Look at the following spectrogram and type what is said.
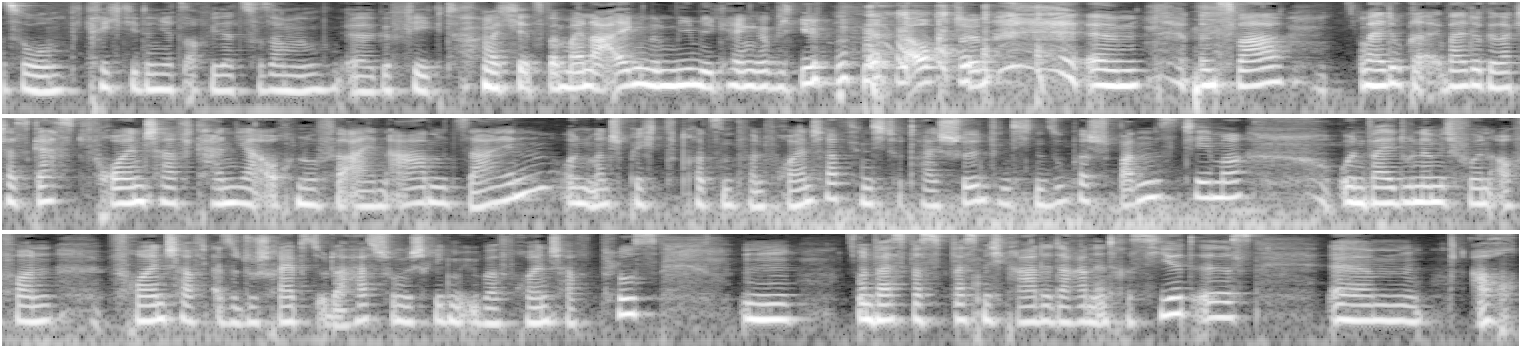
so, wie kriege ich die denn jetzt auch wieder zusammengefegt? Äh, Weil ich jetzt bei meiner eigenen Mimik hängen geblieben auch schön. Ähm, und zwar weil du, weil du gesagt hast, Gastfreundschaft kann ja auch nur für einen Abend sein und man spricht trotzdem von Freundschaft, finde ich total schön, finde ich ein super spannendes Thema. Und weil du nämlich vorhin auch von Freundschaft, also du schreibst oder hast schon geschrieben über Freundschaft Plus. Mm, und was, was, was mich gerade daran interessiert ist, ähm, auch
